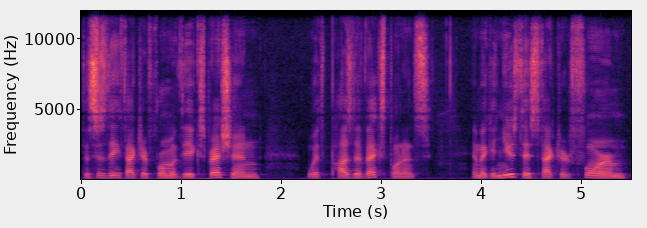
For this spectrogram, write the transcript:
This is the factored form of the expression with positive exponents, and we can use this factored form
